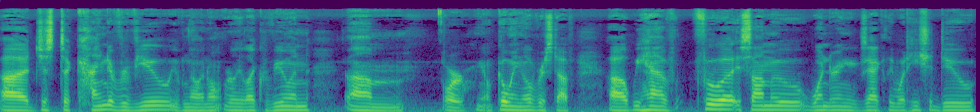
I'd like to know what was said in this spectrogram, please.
uh, just to kind of review, even though I don't really like reviewing um, or you know going over stuff. Uh, we have Fuwa Isamu wondering exactly what he should do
